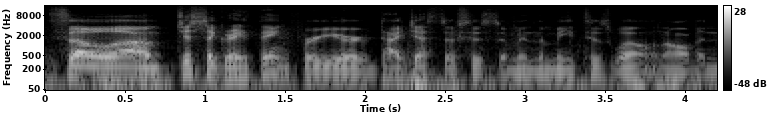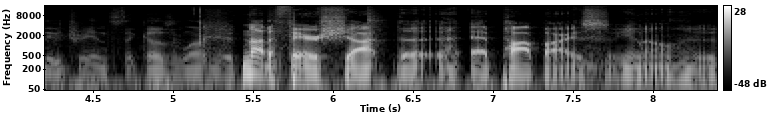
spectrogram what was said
So, um, just a great thing for your digestive system and the meats as well, and all the nutrients that goes along with. Not a fair shot uh, at Popeyes, you know, uh,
